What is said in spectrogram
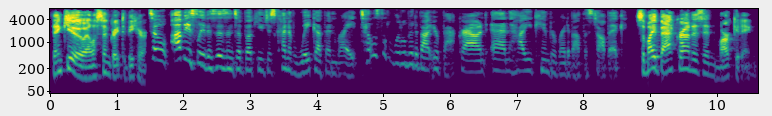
Thank you, Allison. Great to be here. So obviously this isn't a book you just kind of wake up and write. Tell us a little bit about your background and how you came to write about this topic. So my background is in marketing.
